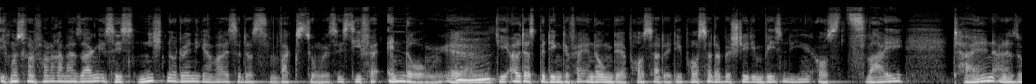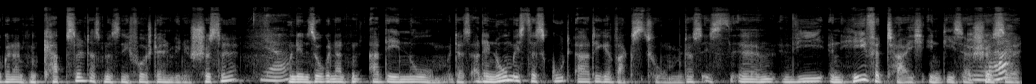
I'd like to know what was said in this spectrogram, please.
Ich muss von vornherein mal sagen, es ist nicht notwendigerweise das Wachstum, es ist die Veränderung, äh, die altersbedingte Veränderung der Prostata. Die Prostata besteht im Wesentlichen aus zwei Teilen, einer sogenannten Kapsel, das müssen Sie sich vorstellen wie eine Schüssel, Ja. und dem sogenannten Adenom. Das Adenom ist das gutartige Wachstum. Das ist ähm, wie ein Hefeteig in dieser Ja. Schüssel.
